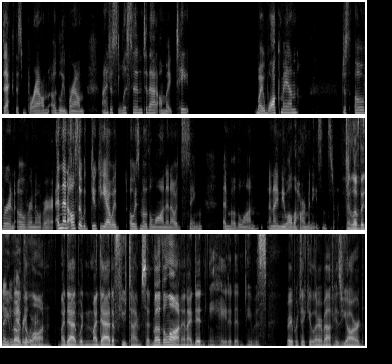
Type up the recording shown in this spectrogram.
deck this brown, ugly brown. I just listened to that on my tape, my Walkman, just over and over and over. And then also with Dookie, I would always mow the lawn and I would sing and mow the lawn. And I knew all the harmonies and stuff. I love that I you mowed the lawn. My dad wouldn't. My dad a few times said mow the lawn, and I did, and he hated it. He was very particular about his yard.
